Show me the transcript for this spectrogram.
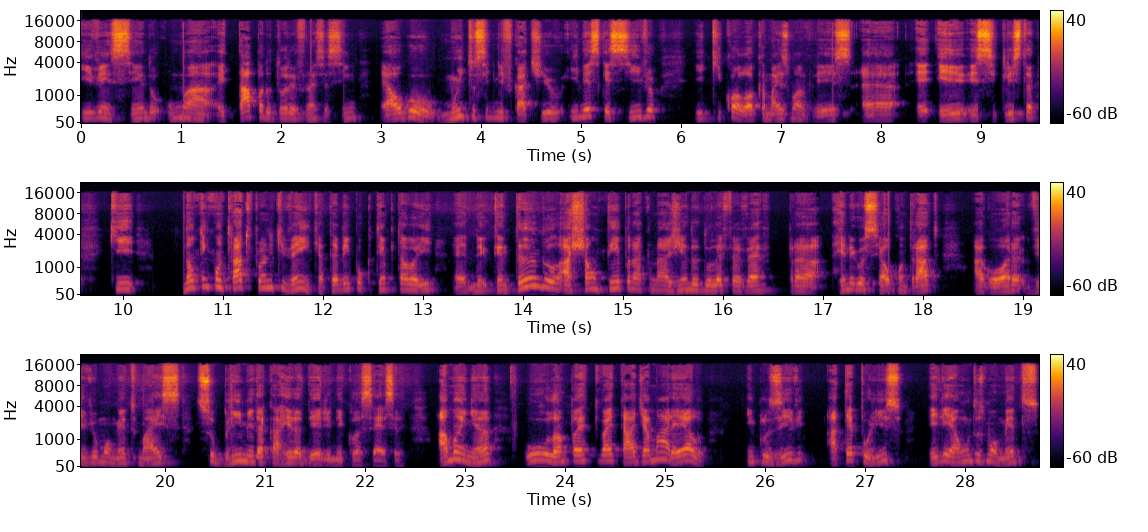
e vencendo uma etapa do Tour de France assim, é algo muito significativo, inesquecível, e que coloca mais uma vez é, esse ciclista que não tem contrato para o ano que vem, que até bem pouco tempo estava aí é, tentando achar um tempo na, na agenda do Lefebvre para renegociar o contrato. Agora vive o momento mais sublime da carreira dele, Nicolas Sessler. Amanhã o Lampard vai estar tá de amarelo. Inclusive, até por isso, ele é um dos momentos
